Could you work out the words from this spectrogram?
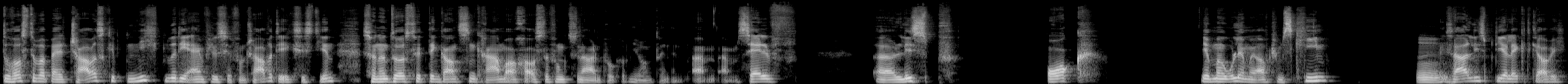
Du hast aber bei JavaScript nicht nur die Einflüsse von Java, die existieren, sondern du hast halt den ganzen Kram auch aus der funktionalen Programmierung drinnen. Ähm, ähm, Self, äh, Lisp, Awk, ich habe mir alle mal aufgeschrieben, Scheme, mhm. ist auch ein Lisp-Dialekt, glaube ich,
